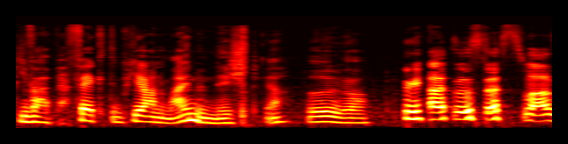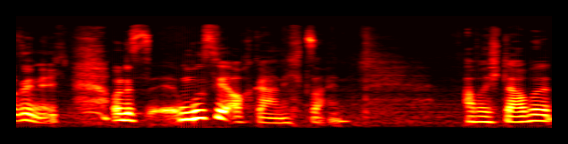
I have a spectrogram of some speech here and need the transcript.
Die war perfekt im Piano, meine nicht. Ja, ja. das, das war sie nicht. Und es muss sie auch gar nicht sein. Aber ich glaube,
